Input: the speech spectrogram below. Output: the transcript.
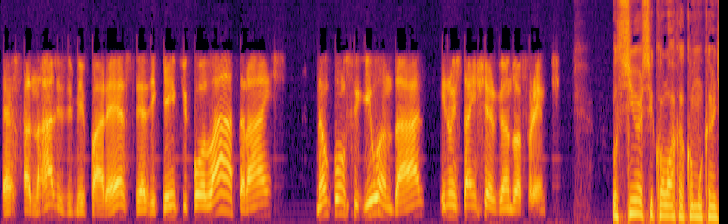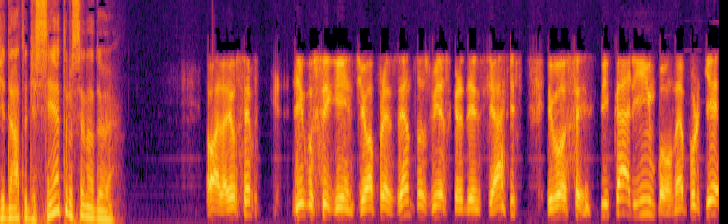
Essa análise, me parece, é de quem ficou lá atrás, não conseguiu andar e não está enxergando a frente. O senhor se coloca como candidato de centro, senador? Olha, eu sempre digo o seguinte: eu apresento as minhas credenciais e vocês me carimbam, né? Porque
